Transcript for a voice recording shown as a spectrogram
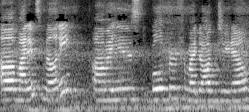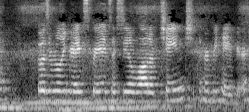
Uh, my name's Melanie. Um, I used Bulletproof for my dog Juno. It was a really great experience. I see a lot of change in her behavior.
